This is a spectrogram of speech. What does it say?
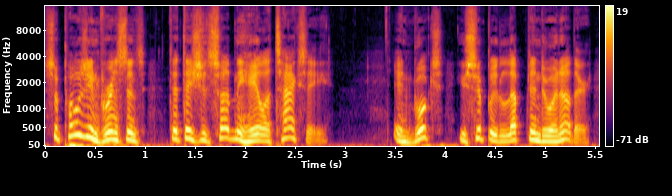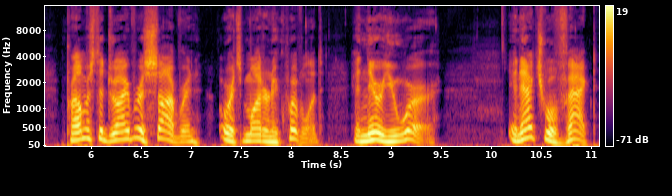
Supposing, for instance, that they should suddenly hail a taxi, in books, you simply leapt into another, promised the driver a sovereign, or its modern equivalent, and there you were. In actual fact,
